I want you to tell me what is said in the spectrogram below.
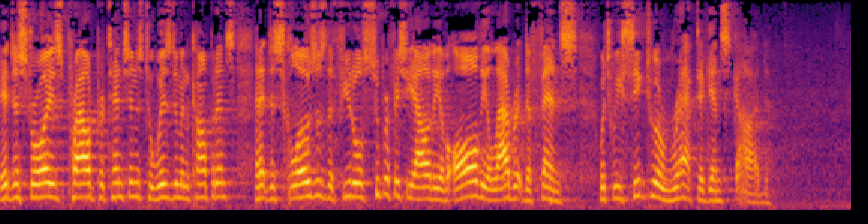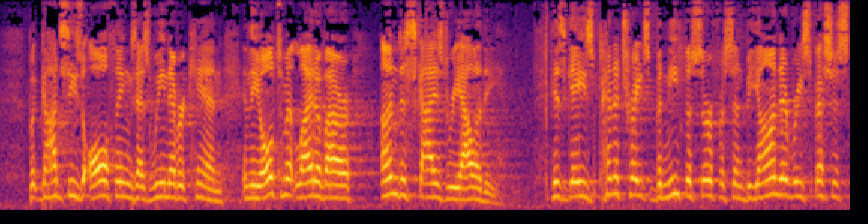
It destroys proud pretensions to wisdom and competence, and it discloses the futile superficiality of all the elaborate defense which we seek to erect against God. But God sees all things as we never can in the ultimate light of our undisguised reality. His gaze penetrates beneath the surface and beyond every specious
